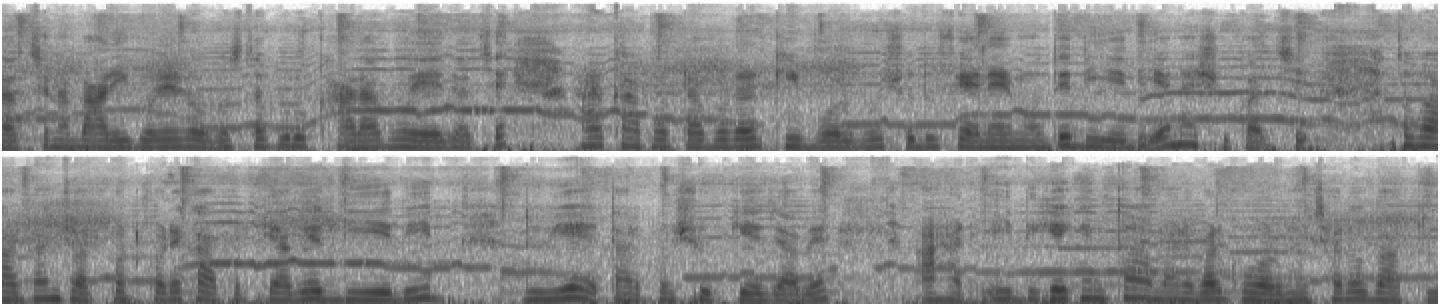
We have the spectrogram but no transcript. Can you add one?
লাগছে না। বাড়িঘরের অবস্থা পুরো খারাপ হয়ে যাচ্ছে। আর কাপড় টাপড় আর কী বলব, শুধু ফ্যানের মধ্যে দিয়ে দিয়ে না শুকাচ্ছি। তো ভাবলাম ঝটপট করে কাপড়টি আগে দিয়ে দিই, ধুয়ে তারপর শুকিয়ে যাবে। আর এইদিকে কিন্তু আমার আবার ঘর মোছারও বাকি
